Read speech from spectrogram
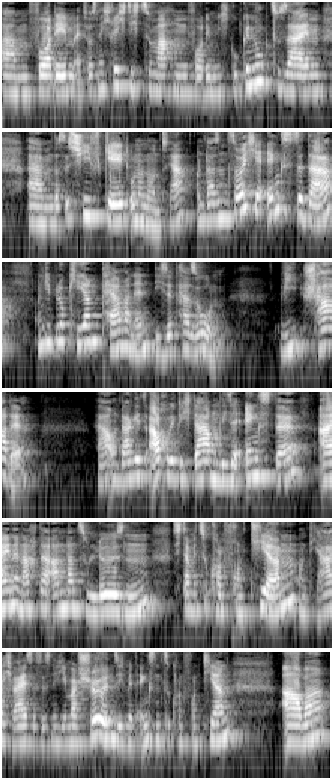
ähm, vor dem etwas nicht richtig zu machen, vor dem nicht gut genug zu sein, ähm, dass es schief geht und und und. Ja? Und da sind solche Ängste da und die blockieren permanent diese Person. Wie schade. Ja, und da geht es auch wirklich darum, diese Ängste eine nach der anderen zu lösen, sich damit zu konfrontieren. Und ja, ich weiß, es ist nicht immer schön, sich mit Ängsten zu konfrontieren, aber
